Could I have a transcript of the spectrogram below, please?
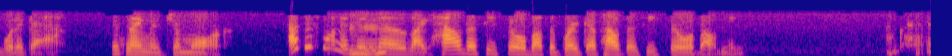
with a guy. His name is Jamar. I just wanted Mhm. to know, like, how does he feel about the breakup? How does he feel about me? Okay.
